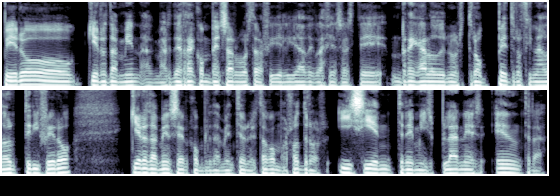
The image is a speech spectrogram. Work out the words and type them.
pero quiero también, además de recompensar vuestra fidelidad gracias a este regalo de nuestro patrocinador Trífero, quiero también ser completamente honesto con vosotros. Y si entre mis planes entra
